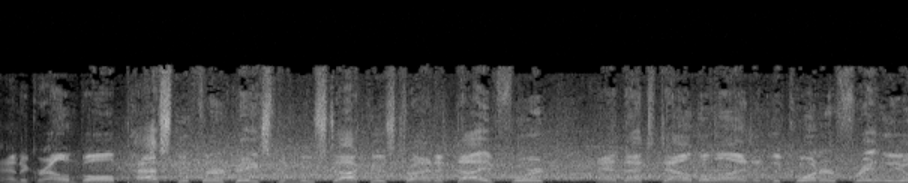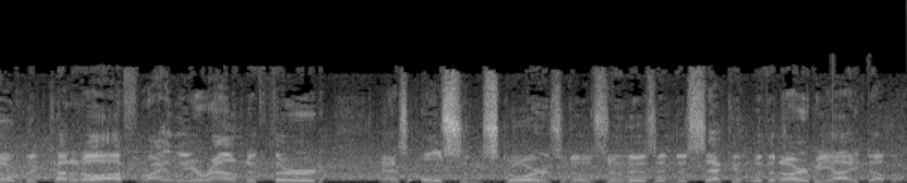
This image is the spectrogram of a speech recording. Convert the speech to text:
And a ground ball past the third baseman. Moustakas is trying to dive for it, and that's down the line into the corner. Fraley over to cut it off. Riley around to third as Olson scores and Ozuna's into second with an RBI double.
